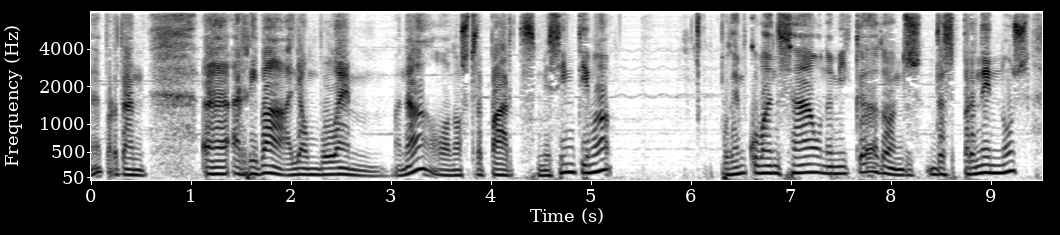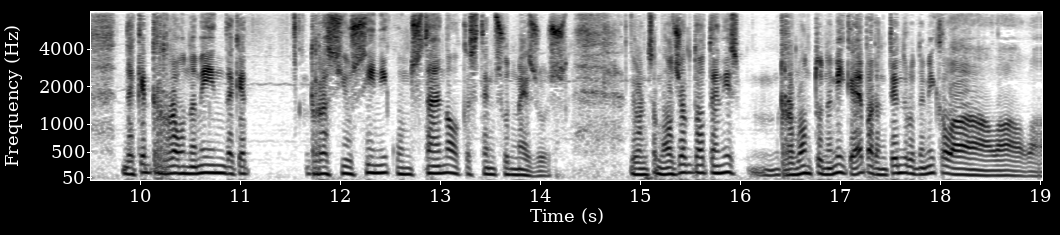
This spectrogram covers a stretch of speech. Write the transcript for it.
eh? per tant, eh, arribar allà on volem anar, a la nostra part més íntima podem començar una mica doncs, desprenent-nos d'aquest raonament, d'aquest raciocini constant al que estem sotmesos Llavors, amb el joc del tennis mm, remonto una mica, eh, per entendre una mica la, la, la,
